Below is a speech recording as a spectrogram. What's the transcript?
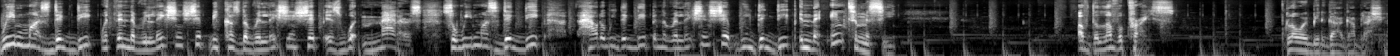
We must dig deep within the relationship because the relationship is what matters. So we must dig deep. How do we dig deep in the relationship? We dig deep in the intimacy of the love of Christ. Glory be to God. God bless you.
